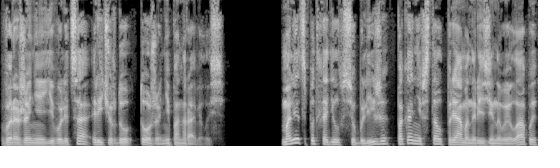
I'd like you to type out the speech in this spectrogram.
Выражение его лица Ричарду тоже не понравилось. Малец подходил все ближе, пока не встал прямо на резиновые лапы,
